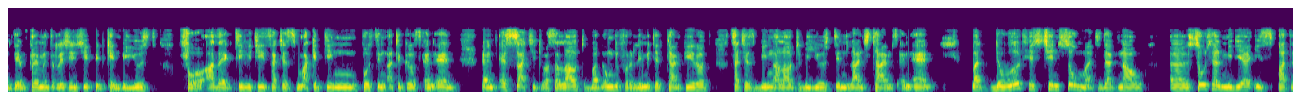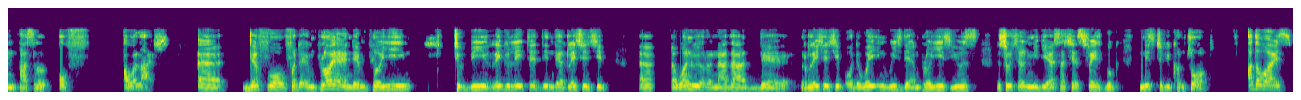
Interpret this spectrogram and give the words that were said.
the employment relationship. It can be used for other activities such as marketing, posting articles, and and and as such, it was allowed, but only for a limited time period, such as being allowed to be used in lunch times and and. But the world has changed so much that now uh, social media is part and parcel of our lives. Uh, therefore, for the employer and the employee to be regulated in their relationship uh, uh, one way or another, the relationship or the way in which the employees use the social media, such as Facebook, needs to be controlled. Otherwise,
